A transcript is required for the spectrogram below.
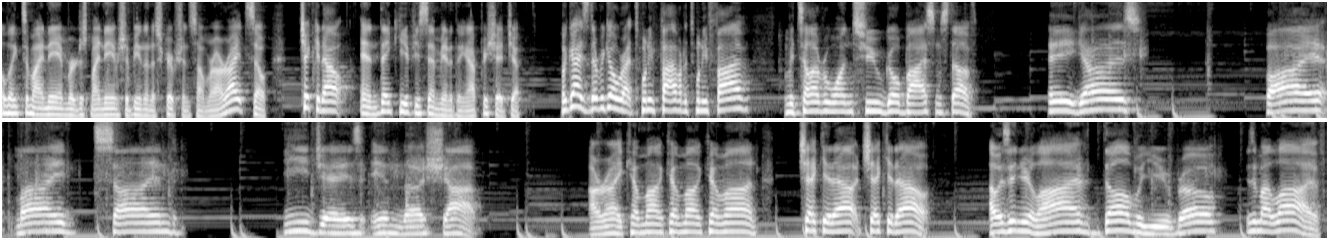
a link to my name or just my name should be in the description somewhere. All right, so check it out and thank you if you send me anything. I appreciate you. But guys, there we go. We're at 25 out of 25. Let me tell everyone to go buy some stuff. Hey guys, buy my signed DJs in the shop. All right, come on, come on, come on. Check it out, check it out. I was in your live. W, bro. This is in my live.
